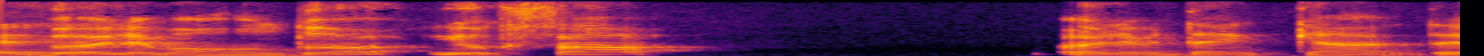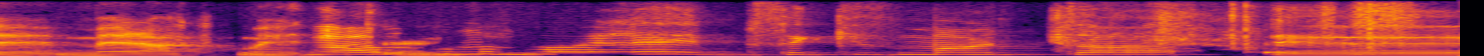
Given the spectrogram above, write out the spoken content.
Ee, Böyle mi oldu? Yoksa öyle mi denk geldi? Merak mı ettin? Ben bunu böyle 8 Mart'ta e,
